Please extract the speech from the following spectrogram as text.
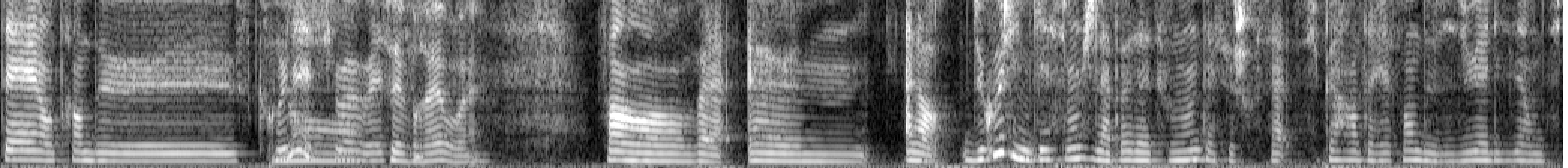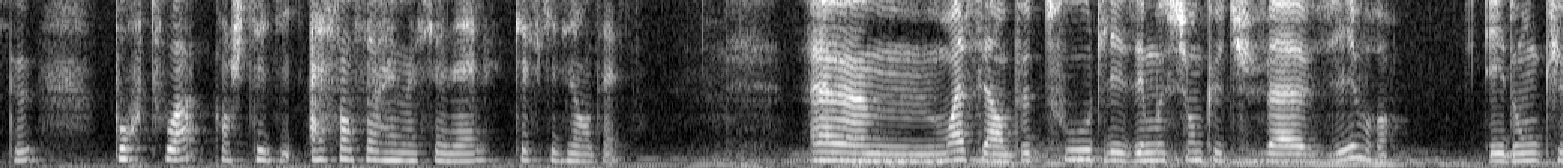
tel en train de scroller, tu vois. c'est vrai, ouais. Enfin, voilà. Euh, alors, du coup, j'ai une question, je la pose à tout le monde parce que je trouve ça super intéressant de visualiser un petit peu. Pour toi, quand je te dis ascenseur émotionnel, qu'est-ce qui vient en tête? Euh, Moi, c'est un peu toutes les émotions que tu vas vivre Et donc,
